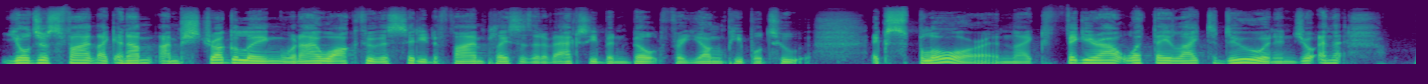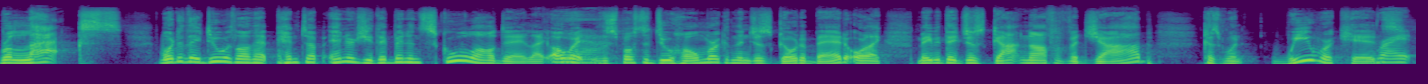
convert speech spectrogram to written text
you'll just find like and I'm I'm struggling when I walk through the city to find places that have actually been built for young people to explore and like figure out what they like to do and enjoy and relax. What do they do with all that pent up energy? They've been in school all day. Like, oh wait, Yeah. they're supposed to do homework and then just go to bed, or like maybe they just gotten off of a job. Because when we were kids, Right.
